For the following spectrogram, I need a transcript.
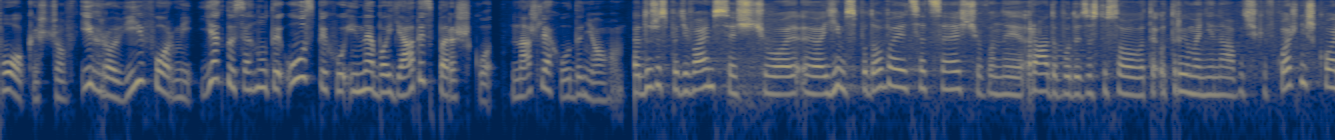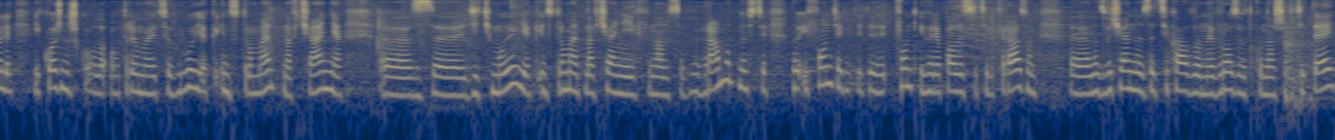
поки що в ігровій формі, як досягнути успіху і не боятись перешкод на шляху до нього. Дуже сподіваємося, що е, їм сподобається це, що вони радо будуть застосовувати отримані навички в кожній школі, і кожна школа отримає цю гру як інструмент навчання е, з дітьми, як інструмент навчання їх фінансової грамотності. Ну і фонд фонд Ігоря Палиця тільки разом е, надзвичайно зацікавлений в розвитку наших дітей.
